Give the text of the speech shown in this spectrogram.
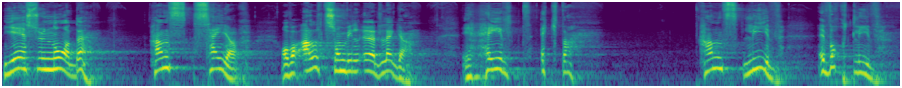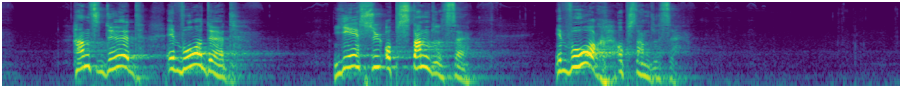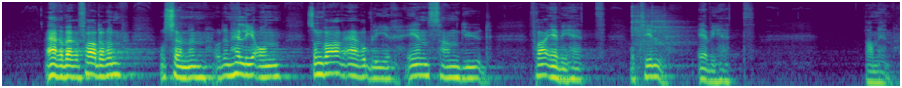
Jesu nåde, hans seier over alt som vil ødelegge, er helt ekte. Hans liv er vårt liv. Hans død er vår død. Jesu oppstandelse er vår oppstandelse. Ære være Faderen og Sønnen og Den hellige ånd, som var, er og blir en sann Gud fra evighet og til evighet. Amen.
